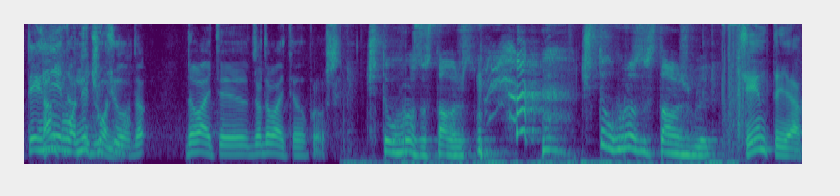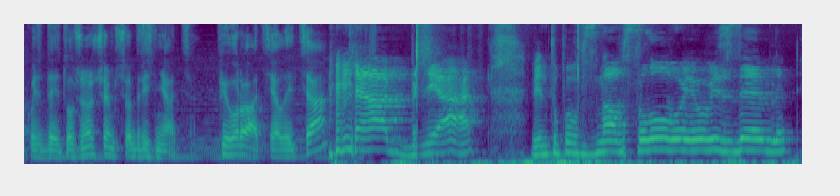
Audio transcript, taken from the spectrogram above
Ти Там гнида, нічого чого? нема. Да- Давайте, задавайте вопрос. Чи ти угрозу ставиш? Чи ти угрозу ставиш, блядь? Чим ти якось десь должно чимось відрізнятися? Фігурація лиця. А, блядь. Він тупо знав слово його везде, блядь.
